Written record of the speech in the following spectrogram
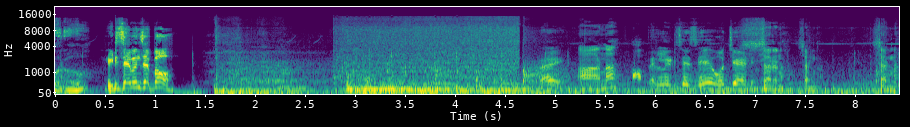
గురు. ఇడిసేమని చెప్పు. అన్నా. ఆ వచ్చేయండి. సరేనా సరేనా సరేనా.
